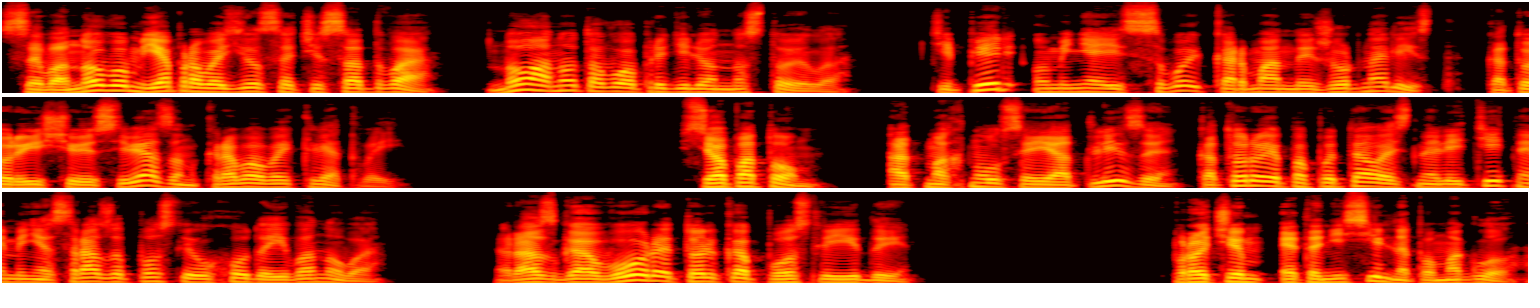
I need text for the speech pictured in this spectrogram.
С Ивановым я провозился часа два, но оно того определенно стоило. Теперь у меня есть свой карманный журналист, который еще и связан кровавой клятвой. Все потом. Отмахнулся я от Лизы, которая попыталась налететь на меня сразу после ухода Иванова. Разговоры только после еды. Впрочем, это не сильно помогло.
